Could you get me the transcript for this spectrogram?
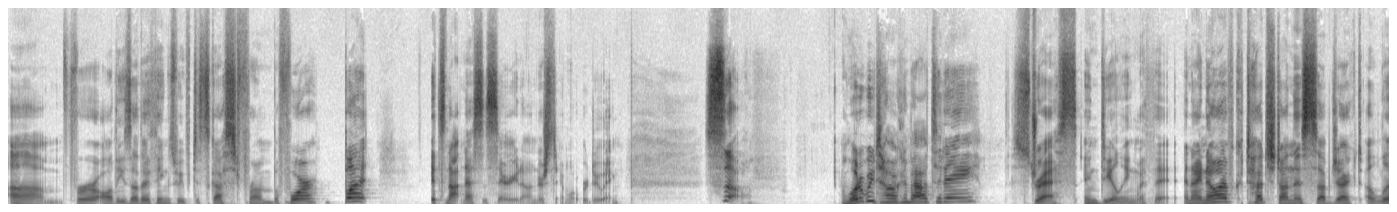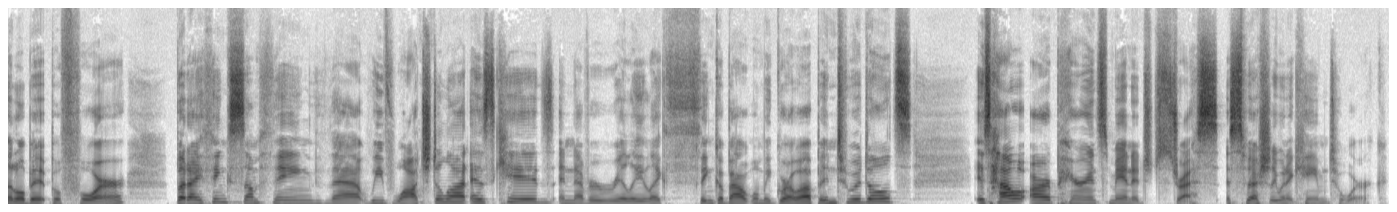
um, for all these other things we've discussed from before. But it's not necessary to understand what we're doing. So, what are we talking about today? Stress and dealing with it. And I know I've touched on this subject a little bit before, but I think something that we've watched a lot as kids and never really like think about when we grow up into adults is how our parents managed stress, especially when it came to work.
